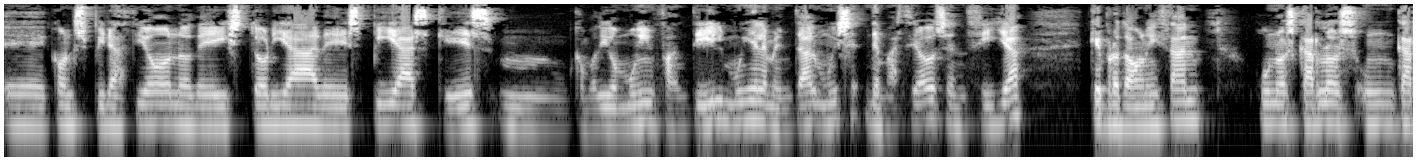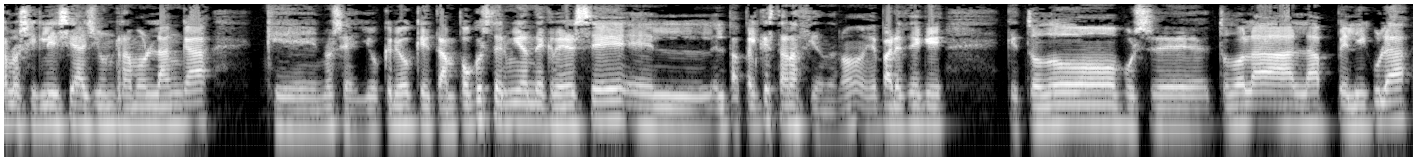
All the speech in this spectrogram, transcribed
eh, conspiración o de historia de espías que es, mm, como digo, muy infantil, muy elemental, muy demasiado sencilla, que protagonizan unos Carlos, un Carlos Iglesias y un Ramón Langa que no sé, yo creo que tampoco terminan de creerse el, el papel que están haciendo, ¿no? Me parece que, que todo, pues, eh, toda la, la película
